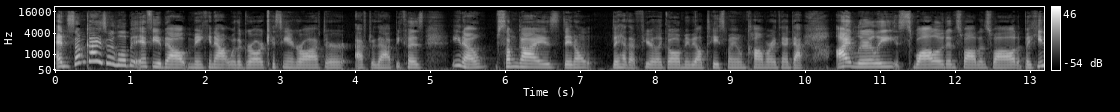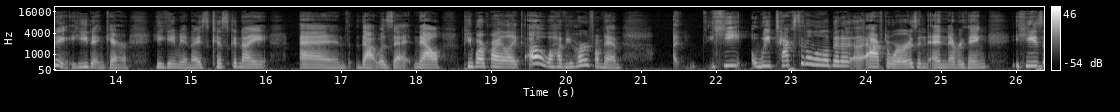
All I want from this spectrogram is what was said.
and some guys are a little bit iffy about making out with a girl or kissing a girl after after that because you know some guys they don't they had that fear like, oh, maybe I'll taste my own cum or anything like that. I literally swallowed and swallowed and swallowed, but he didn't he didn't care. He gave me a nice kiss goodnight and that was it. Now, people are probably like, "Oh, well, have you heard from him?" He we texted a little bit uh, afterwards and and everything. He's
